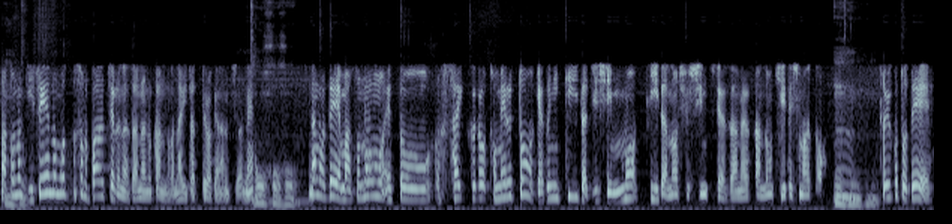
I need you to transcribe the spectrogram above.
まあ、その犠牲のもと、そのバーチャルなザナルカンドが成り立ってるわけなんですよね。ほうほうほうなので、まあ、その、えっと、サイクルを止めると、逆にティーダ自身も、ティーダの出身地であるザナルカンドも消えてしまうと。うんうんということで、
